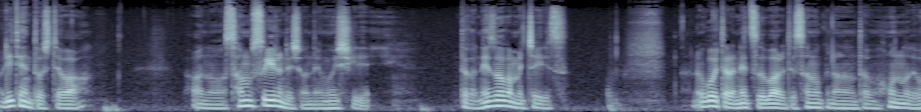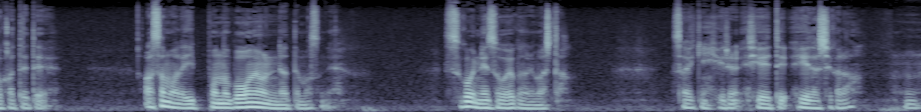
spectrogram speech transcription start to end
利点としてはあの寒すぎるんでしょうね無意識で。だから寝相がめっちゃいいです。動いたら熱奪われて寒くなるの多分本能で分かってて。朝まで一本の棒のようになってますね。すごい寝相が良くなりました。最近冷えて冷え出してから。うん。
